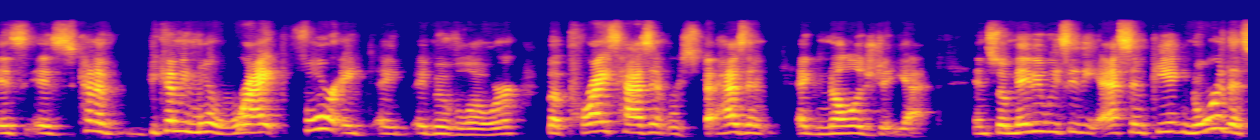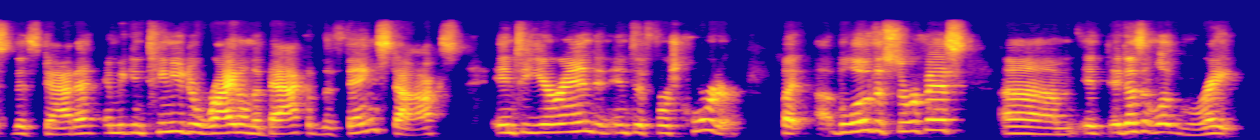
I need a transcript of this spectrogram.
is, is kind of becoming more ripe for a, a, a move lower, but price hasn't respe- hasn't acknowledged it yet. And so maybe we see the S&P ignore this, this data and we continue to ride on the back of the FANG stocks into year end and into first quarter. But uh, below the surface, um, it, it, doesn't look great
